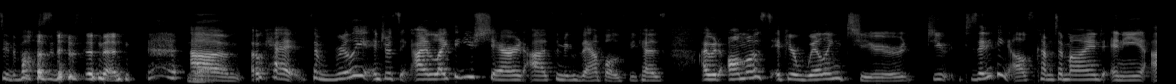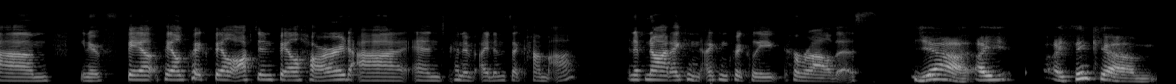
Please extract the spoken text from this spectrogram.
see the positives and then yeah. um okay so really interesting. I like that you shared uh some examples because i would almost if you're willing to do does anything else come to mind? Any um you know fail fail quick fail often fail hard uh and kind of items that come up? And if not i can i can quickly corral this. Yeah i i think um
